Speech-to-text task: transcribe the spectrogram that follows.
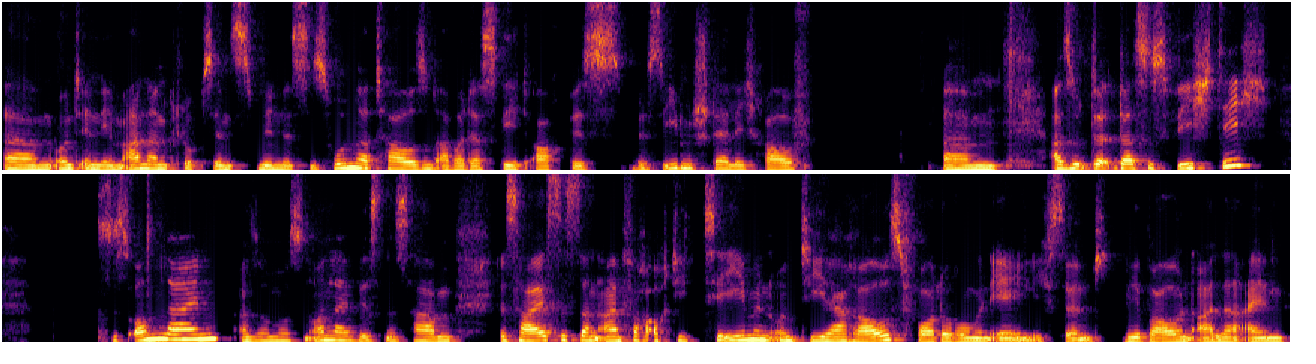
Ähm, und in dem anderen Club sind es mindestens 100.000, aber das geht auch bis, bis siebenstellig rauf. Ähm, also das ist wichtig. Es ist online, also man muss ein Online-Business haben. Das heißt, dass dann einfach auch die Themen und die Herausforderungen ähnlich sind. Wir bauen alle ein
